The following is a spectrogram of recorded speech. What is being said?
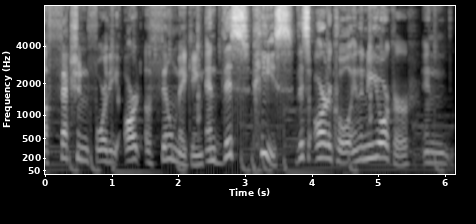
affection for the art of filmmaking. And this piece, this article in the New Yorker, in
